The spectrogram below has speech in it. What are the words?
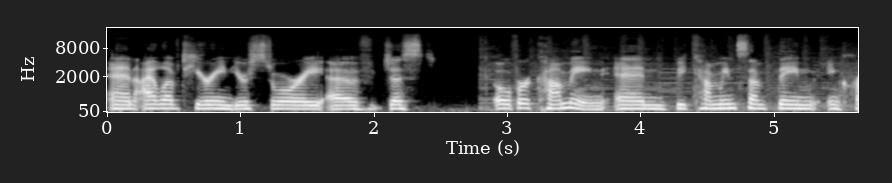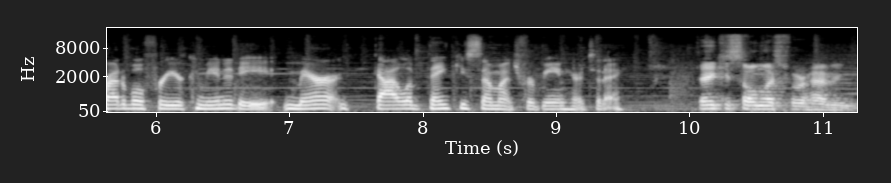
And I loved hearing your story of just overcoming and becoming something incredible for your community. Mayor Ghalib, thank you so much for being here today. Thank you so much for having me.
